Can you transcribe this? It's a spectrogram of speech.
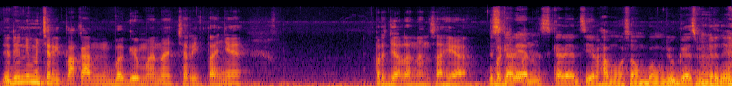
jadi ini menceritakan bagaimana ceritanya perjalanan saya sekalian sekalian si Ilham mau sombong juga sebenarnya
